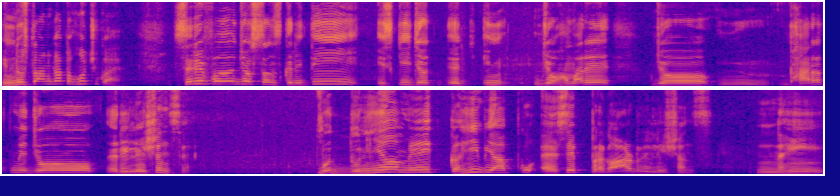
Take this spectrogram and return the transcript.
हिंदुस्तान का तो हो चुका है। सिर्फ़ जो संस्कृति, इसकी जो इन जो हमारे जो भारत में जो रिलेशंस हैं वो दुनिया में कहीं भी आपको ऐसे प्रगाढ़ रिलेशंस नहीं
